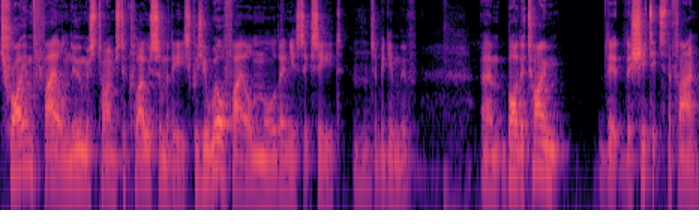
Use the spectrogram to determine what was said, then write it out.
try and fail numerous times to close some of these because you will fail more than you succeed to begin with. Um, by the time the the shit hits the fan,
